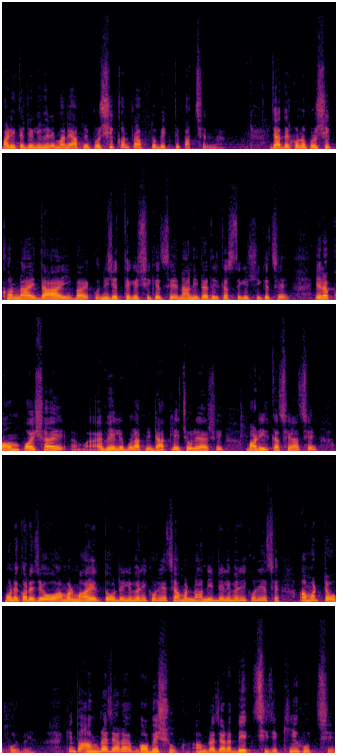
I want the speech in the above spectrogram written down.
বাড়িতে ডেলিভারি মানে আপনি প্রশিক্ষণপ্রাপ্ত ব্যক্তি পাচ্ছেন না। যাদের কোনো প্রশিক্ষণ নাই, দায় বা নিজের থেকে শিখেছে, নানি দাদির কাছ থেকে শিখেছে, এরা কম পয়সায় অ্যাভেলেবল আপনি ডাকলেই চলে আসে, বাড়ির কাছে আছে। মনে করে যে, ও, আমার মায়ের তো ডেলিভারি করিয়েছে, আমার নানির ডেলিভারি করিয়েছে, আমারটাও করবে। কিন্তু আমরা যারা গবেষক, আমরা যারা দেখছি যে কি হচ্ছে,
